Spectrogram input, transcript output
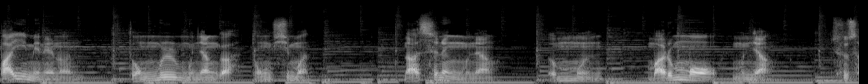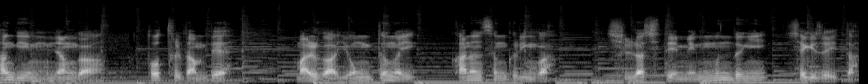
바위면에는 동물 문양과 동심원, 나선행 문양, 음문, 마름모 문양, 추상기 문양과 도틀담배, 말과 용 등의 가능성 그림과 신라시대 명문 등이 새겨져 있다.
